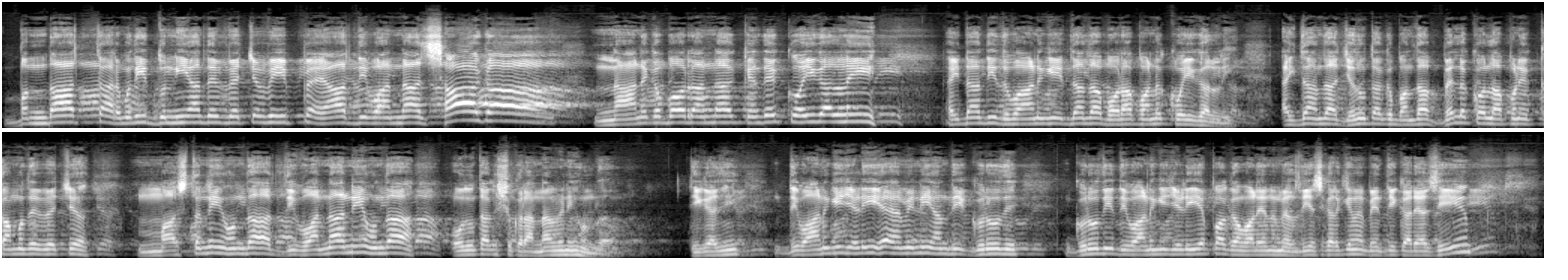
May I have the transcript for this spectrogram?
ਬੰਦਾ ਧਰਮ ਦੀ ਦੁਨੀਆ ਦੇ ਵਿੱਚ ਵੀ ਭਇਆ دیਵਾਨਾ ਸਾਗਾ। ਨਾਨਕ ਬੋਰਾਨਾ ਕਹਿੰਦੇ, ਕੋਈ ਗੱਲ ਨਹੀਂ। ਐਦਾਂ ਦੀ ਦੀਵਾਨਗੀ ਐਦਾਂ ਦਾ ਬੋਰਾਪਨ ਕੋਈ ਗੱਲ ਨਹੀਂ। ਐਦਾਂ ਦਾ ਜਦੋਂ ਤੱਕ ਬੰਦਾ ਬਿਲਕੁਲ ਆਪਣੇ ਕੰਮ ਦੇ ਵਿੱਚ ਮਸਤ ਨਹੀਂ ਹੁੰਦਾ دیਵਾਨਾ ਨਹੀਂ ਹੁੰਦਾ, ਉਦੋਂ ਤੱਕ ਸ਼ੁਕਰਾਨਾ ਵੀ ਨਹੀਂ ਹੁੰਦਾ। ਠੀਕ ਹੈ ਜੀ? دیਵਾਨਗੀ ਜਿਹੜੀ ਹੈ ਐਵੇਂ ਨਹੀਂ ਆਂਦੀ ਗੁਰੂ ਦੇ। ਗੁਰੂ ਦੀ ਦੀਵਾਨਗੀ ਜਿਹੜੀ ਹੈ ਭਾਗਾਂ ਵਾਲਿਆਂ ਨੂੰ ਮਿਲਦੀ ਇਸ ਕਰਕੇ ਮੈਂ ਬੇਨਤੀ ਕਰ ਰਿਹਾ ਸੀ,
